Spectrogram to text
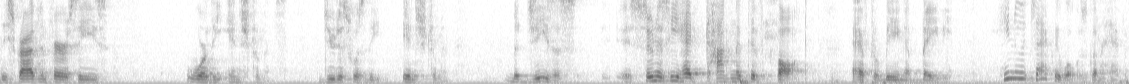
the scribes and Pharisees were the instruments. Judas was the instrument. But Jesus, as soon as he had cognitive thought after being a baby, he knew exactly what was going to happen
